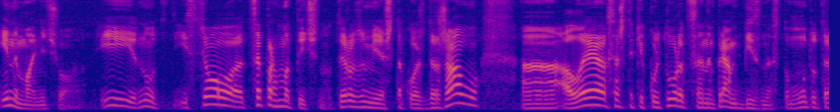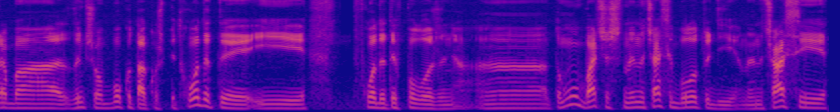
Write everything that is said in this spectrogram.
і нема нічого. І ну і з цього це прагматично. Ти розумієш також державу, але все ж таки культура це не прям бізнес. Тому тут треба з іншого боку також підходити і. Входити в положення, Е, тому бачиш, не на часі було тоді, не на часі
